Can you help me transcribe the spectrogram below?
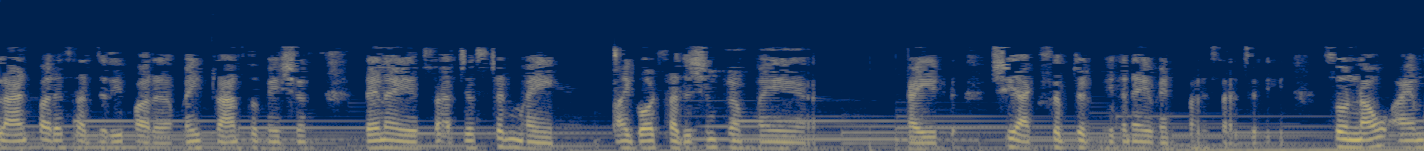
planned for a surgery for uh, my transformation. Then I suggested my I got suggestion from my uh, guide. She accepted me. Then I went for a surgery. So now I am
